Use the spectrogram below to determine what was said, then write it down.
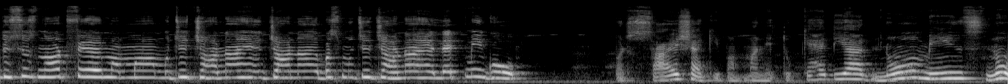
This is not fair mamma. मुझे जाना है जाना है. बस मुझे जाना है. लेट मी गो पर सायशा की मम्मा ने तो कह दिया नो मीन्स नो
